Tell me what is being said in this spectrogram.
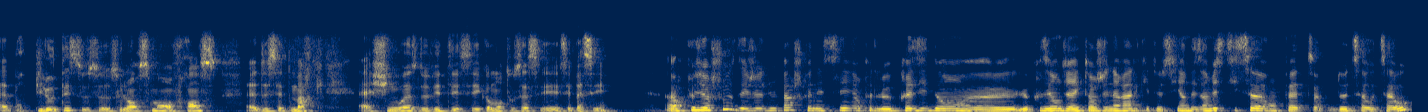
euh, pour piloter ce, lancement en France de cette marque chinoise de VTC Comment tout ça s'est passé? Alors plusieurs choses. Déjà d'une part, je connaissais en fait le président, le président directeur général qui est aussi un des investisseurs en fait de Tsao Tsao.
